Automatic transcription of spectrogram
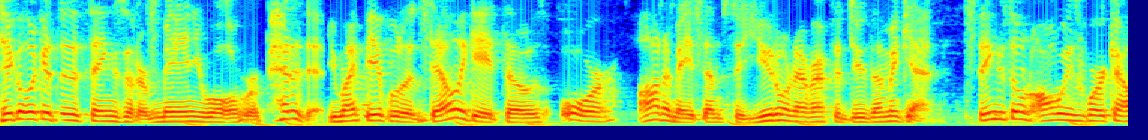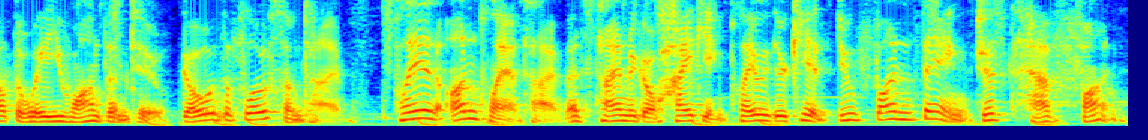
Take a look at the things that are manual or repetitive. You might be able to delegate those or automate them so you don't ever have to do them again. Things don't always work out the way you want them to. Go with the flow sometimes. Plan unplanned time. That's time to go hiking, play with your kids, do fun things. Just have fun.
